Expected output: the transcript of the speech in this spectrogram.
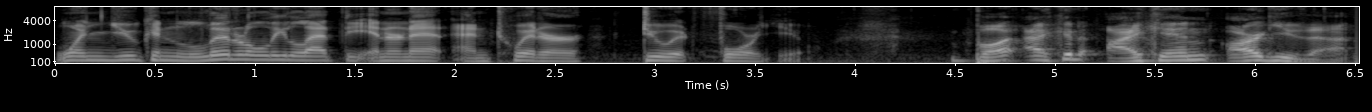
when you can literally let the internet and Twitter do it for you? But I can I can argue that.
